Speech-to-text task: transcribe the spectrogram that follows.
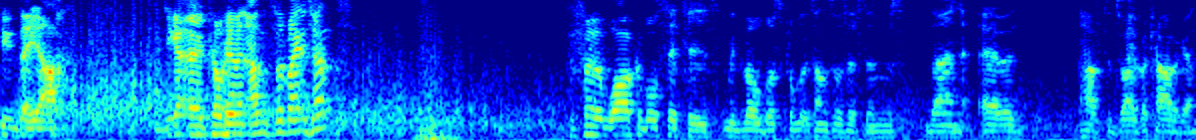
Who they are. Did you get a coherent answer by any chance? Prefer walkable cities with robust public transport systems than ever have to drive a car again.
